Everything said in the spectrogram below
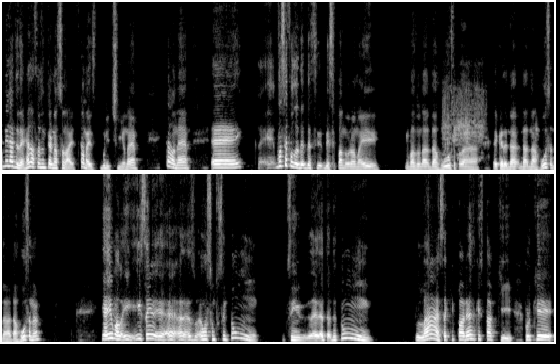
Melhor dizer, relações internacionais. Fica mais bonitinho, né? Então, né? É, você falou desse, desse panorama aí, invasão da, da Rússia, pela, é, da, da, da Rússia, da, da Rússia, né? E aí, uma, isso é, é, é, um assunto assim tão. Assim, é, é, tão lá, isso aqui parece que está aqui. Porque,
